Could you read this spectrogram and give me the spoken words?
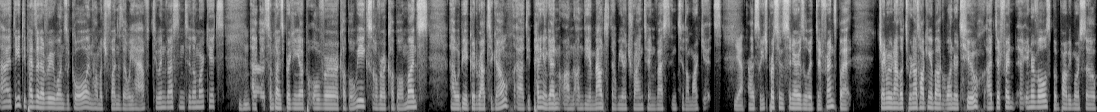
I think it depends on everyone's goal and how much funds that we have to invest into the markets. Mm-hmm. Uh, sometimes breaking up over a couple of weeks, over a couple of months, uh, would be a good route to go, uh, depending again on, on the amount that we are trying to invest into the markets. Yeah. Uh, so each person's scenario is a little bit different, but generally we're not looked we're not talking about one or two uh, different uh, intervals, but probably more so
